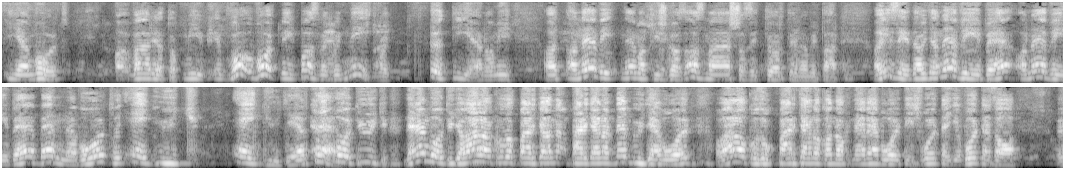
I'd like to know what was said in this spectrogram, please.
ilyen volt, várjatok, mi, vo- volt még bazd meg, hogy négy vagy öt ilyen, ami a, a nevé, nem a kis gaz, az más, az egy történelmi párt. A izé, de hogy a nevébe, a nevébe benne volt, hogy egy ügy, egy ügy, De nem érted? volt ügy, de nem volt ügy. A vállalkozók pártjának, pártjának nem ügye volt. A vállalkozók pártjának annak neve volt, és volt, egy, volt ez a... Ö,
